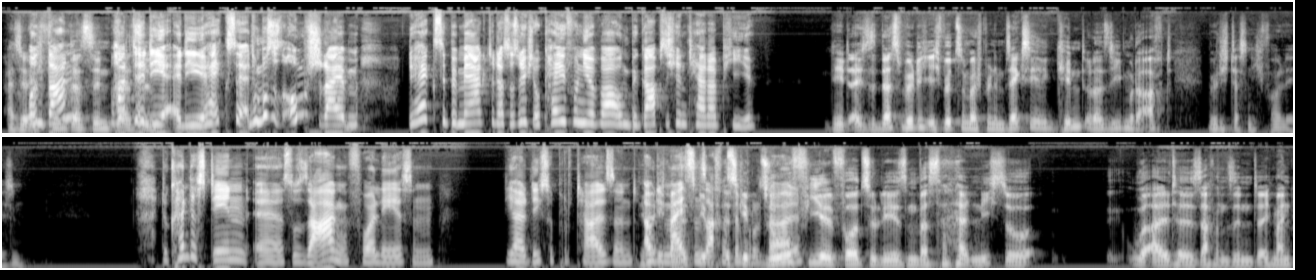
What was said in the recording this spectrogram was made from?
Also Und ich dann find, das sind, das Hatte sind die, äh, die Hexe, du musst es umschreiben. Die Hexe bemerkte, dass es nicht okay von ihr war und begab sich in Therapie. Nee, also das würde ich, ich würde zum Beispiel einem sechsjährigen Kind oder sieben oder acht, würde ich das nicht vorlesen. Du könntest denen äh, so Sagen vorlesen, die halt nicht so brutal sind. Ja, aber die meisten es gibt, Sachen es sind gibt brutal. so viel vorzulesen, was dann halt nicht so uralte Sachen sind. Ich meine,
